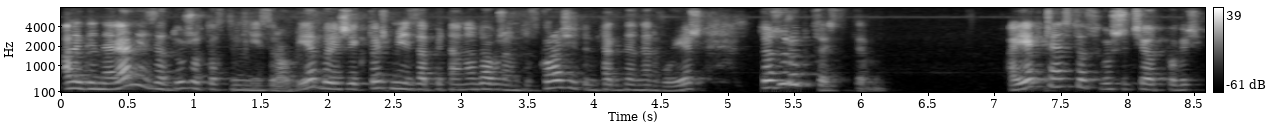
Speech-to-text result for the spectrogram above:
ale generalnie za dużo to z tym nie zrobię, bo jeżeli ktoś mnie zapyta, no dobrze, no to skoro się tym tak denerwujesz, to zrób coś z tym. A jak często słyszycie odpowiedź,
